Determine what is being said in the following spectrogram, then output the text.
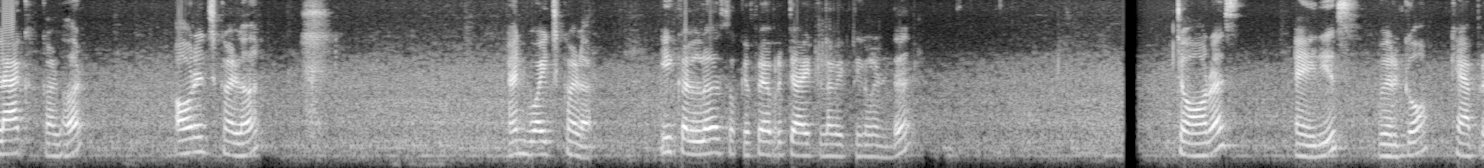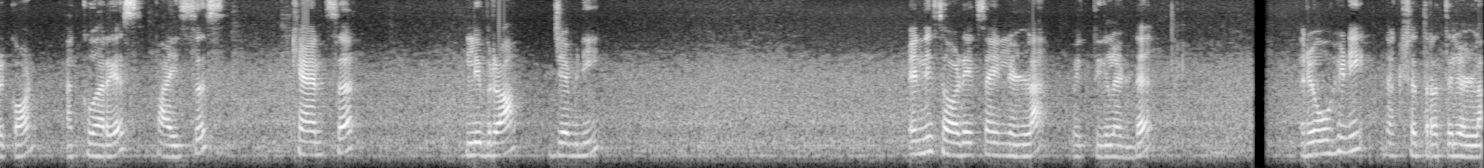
black colour orange colour and white colour ഈ കളേഴ്സൊക്കെ ഫേവററ്റ് ആയിട്ടുള്ള വ്യക്തികളുണ്ട്. Taurus Aries Virgo Capricorn Aquarius Pisces Cancer Libra Gemini എന്നീ സോഡിയക് സൈനിലുള്ള വ്യക്തികളുണ്ട്. രോഹിണി നക്ഷത്രത്തിലുള്ള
